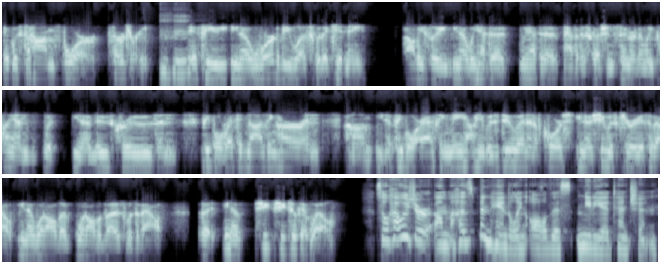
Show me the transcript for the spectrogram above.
it was time for surgery Mm-hmm. if he, you know, were to be blessed with a kidney. Obviously, you know, we had to we had to have a discussion sooner than we planned with you know news crews and people recognizing her and um, you know people were asking me how he was doing and of course you know she was curious about you know what all the what all the buzz was about. But you know she she took it well. So, how is your um, husband handling all this media attention?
